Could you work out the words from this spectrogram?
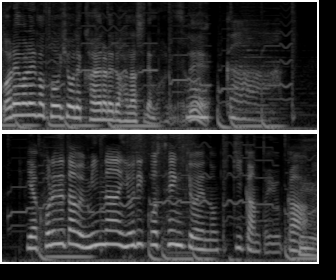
我々の投票で変えられる話でもあるそのでうかいやこれで多分みんなよりこう選挙への危機感というか、うん。そ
